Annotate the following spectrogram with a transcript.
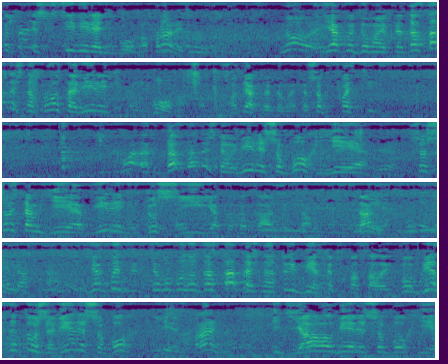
Питаєш, всі вірять в Бога, правильно? Ну, як ви думаєте, достатньо просто вірити в Бога? От як ви думаєте, щоб спастись? Достатньо вірити, що Бог є, що щось там є, вірять в душі, як ото кажуть там. Так? Якби цього було достатньо, то і біси б спасались. Бо біси теж вірять, що Бог є, правильно? І дьявол вірить, що Бог є.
